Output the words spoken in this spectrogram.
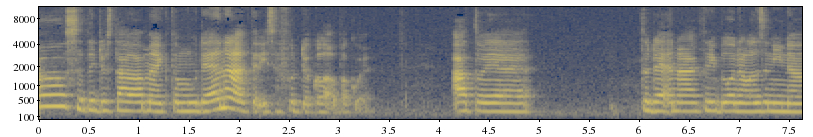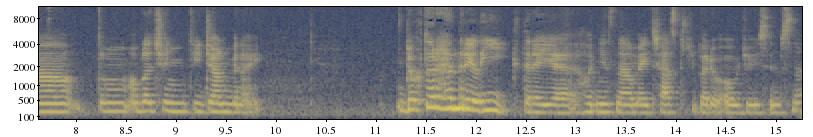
a se teď dostáváme k tomu DNA, který se furt dokola opakuje. A to je to DNA, který bylo nalezený na tom oblečení tí John Binet. Doktor Henry Lee, který je hodně známý třeba z případu O.J. Simpsona,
